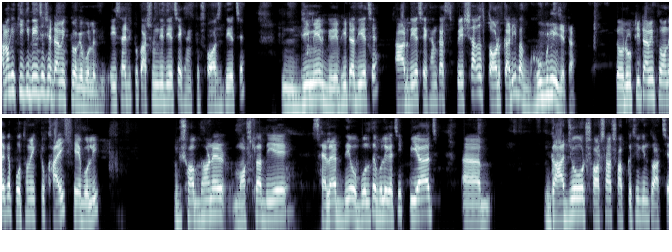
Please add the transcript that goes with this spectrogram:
আমাকে কি কি দিয়েছে সেটা আমি একটু আগে বলে দিই। এই সাইড একটু কাসুন্দি দিয়েছে এখানে একটু সস দিয়েছে ডিমের গ্রেভিটা দিয়েছে আর দিয়েছে এখানকার স্পেশাল তরকারি বা ঘুগনি যেটা। তো রুটিটা আমি তোমাদেরকে প্রথমে একটু খাই খেয়ে বলি। সব ধরনের মশলা দিয়ে, স্যালাড দিয়ে, ও বলতে ভুলে গেছি, পেঁয়াজ গাজর, শসা সবকিছু কিন্তু আছে।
